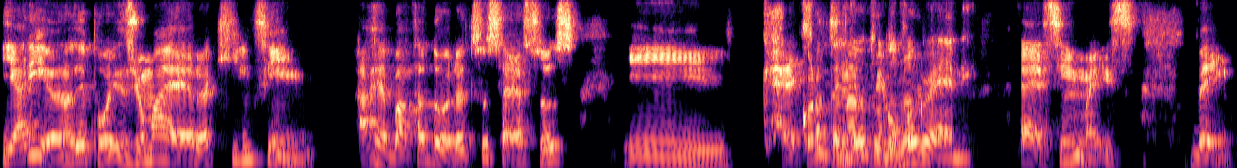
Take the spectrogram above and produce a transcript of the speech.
E a Ariana, depois de uma era que, enfim, arrebatadora de sucessos e Só recorde na perdeu tudo no. Grammy. É, sim, mas, bem,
